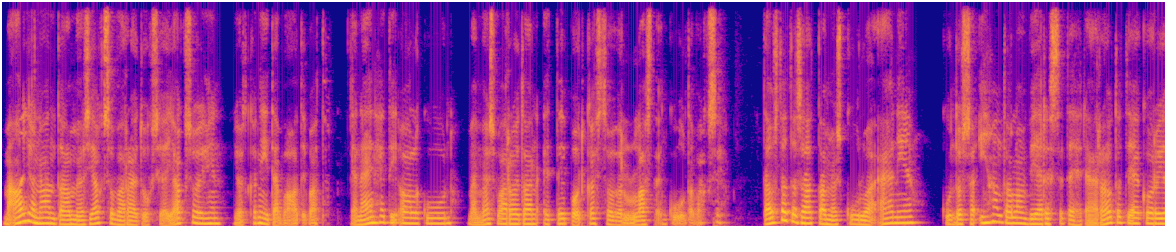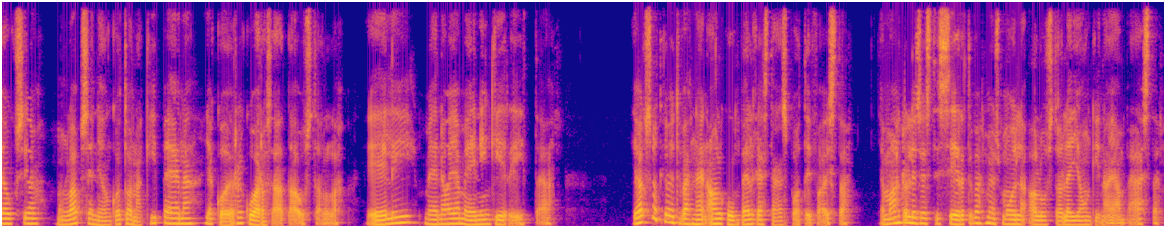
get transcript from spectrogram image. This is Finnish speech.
Mä aion antaa myös jaksovarajoituksia jaksoihin, jotka niitä vaativat. Ja näin heti alkuun mä myös varoitan, ettei podcast sovellu lasten kuultavaksi. Taustalta saattaa myös kuulua ääniä, kun tuossa ihan talon vieressä tehdään rautatiekorjauksia, mun lapseni on kotona kipeänä ja koira kuorsaa taustalla. Eli meno ja meininki riittää. Jaksot löytyvät näin alkuun pelkästään Spotifysta ja mahdollisesti siirtyvät myös muille alustoille jonkin ajan päästä.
